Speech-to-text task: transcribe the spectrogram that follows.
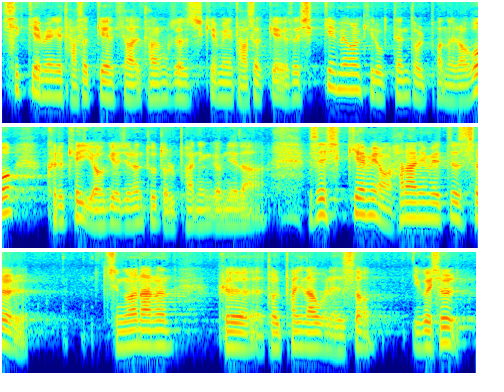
십계명이 다섯 개, 다른 곳에서 십계명이 다섯 개에서 십계명을 기록된 돌판이라고 그렇게 여겨지는 두 돌판인 겁니다. 그래서 십계명 하나님의 뜻을 증언하는 그 돌판이라고 그래서 이것을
